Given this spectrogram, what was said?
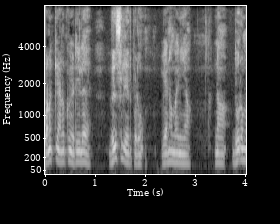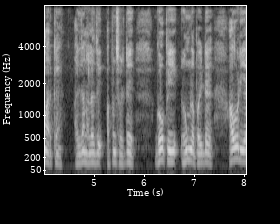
உனக்கு எனக்கும் இடையில விரிசல் ஏற்படும். வேணாமா இனியா நான் தூரமாக இருக்கேன். அதுதான் நல்லது அப்படின்னு சொல்லிட்டு கோபி ரூமில் போயிட்டு அவருடைய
